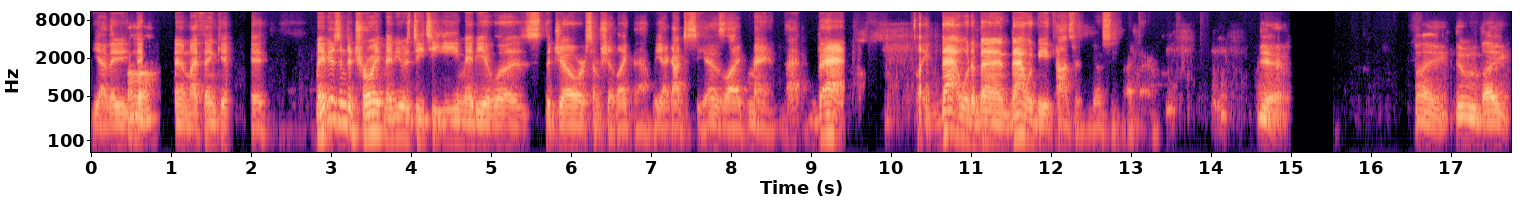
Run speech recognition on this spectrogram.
yeah, they, Uh-huh. they him. I think it, it maybe it was in Detroit, maybe it was DTE, maybe it was the Joe or some shit like that. But yeah, I got to see it. It was like, man, that that like that would have been that would be a concert to go see right there. Yeah. Like, dude, like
